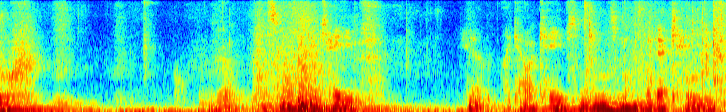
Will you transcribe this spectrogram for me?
Oof. It smells like a cave. You know, like how a cave smells? It smells like a cave.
